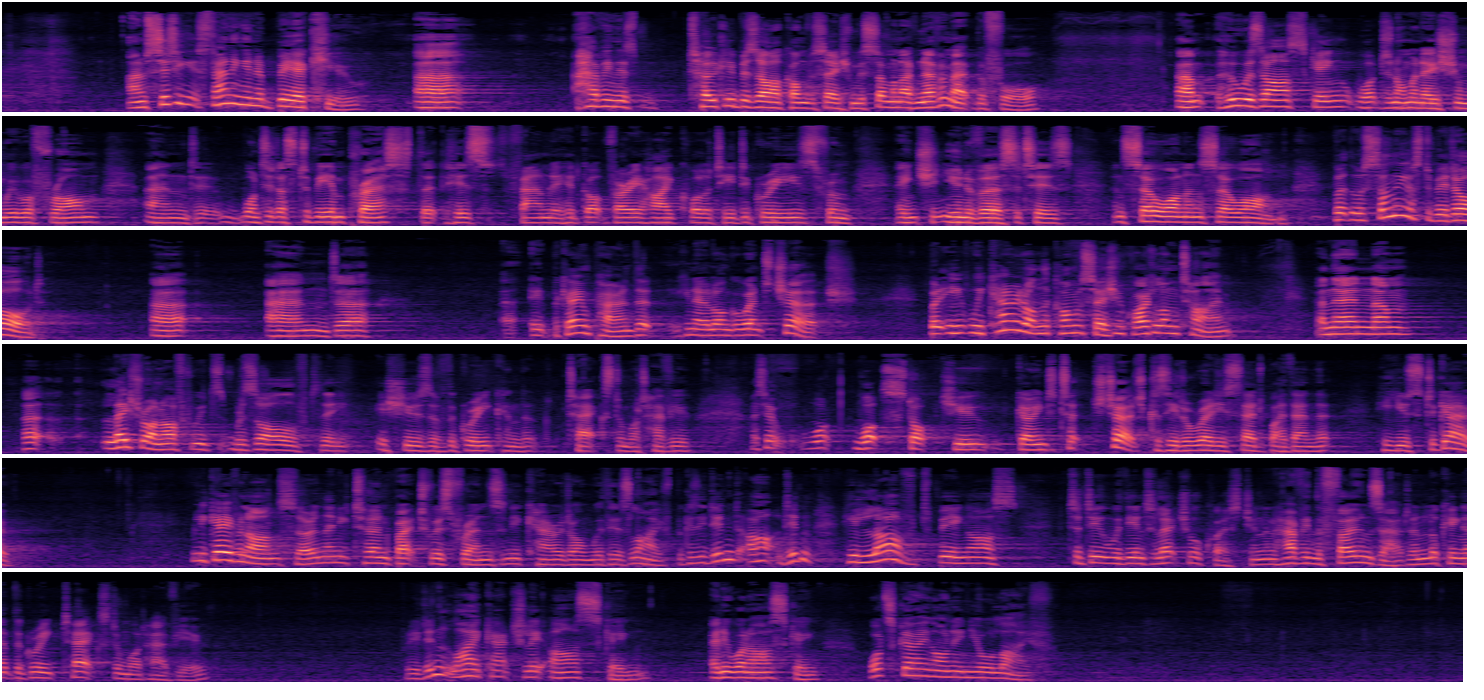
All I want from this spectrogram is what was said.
I'm sitting, standing in a beer queue, uh, having this totally bizarre conversation with someone I've never met before um, who was asking what denomination we were from and uh, wanted us to be impressed that his family had got very high quality degrees from ancient universities, and so on and so on. But there was something just a bit odd. Uh, and uh, it became apparent that he no longer went to church. But he, we carried on the conversation quite a long time. And then um, uh, later on, after we'd resolved the issues of the Greek and the text and what have you, I said, What, what stopped you going to t- church? Because he'd already said by then that he used to go. Well, he gave an answer and then he turned back to his friends and he carried on with his life because he didn't, didn't he loved being asked to deal with the intellectual question and having the phones out and looking at the Greek text and what have you. But he didn't like actually asking, anyone asking, what's going on in your life?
